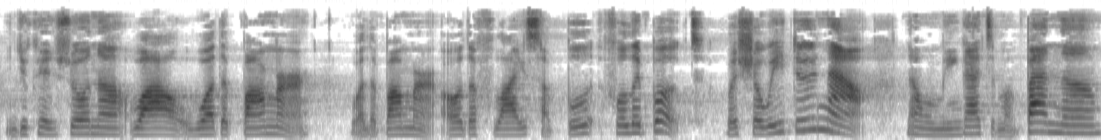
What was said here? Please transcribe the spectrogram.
你就可以说呢，Wow，What a bummer，What a bummer，All the flights are fully booked，What shall we do now？那我们应该怎么办呢？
